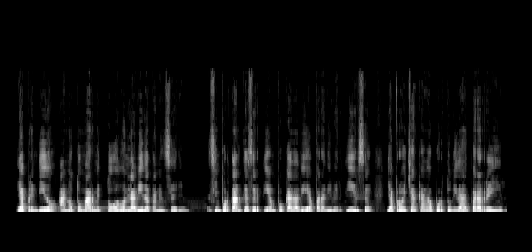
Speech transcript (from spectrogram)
he aprendido a no tomarme todo en la vida tan en serio. Es importante hacer tiempo cada día para divertirse y aprovechar cada oportunidad para reír.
